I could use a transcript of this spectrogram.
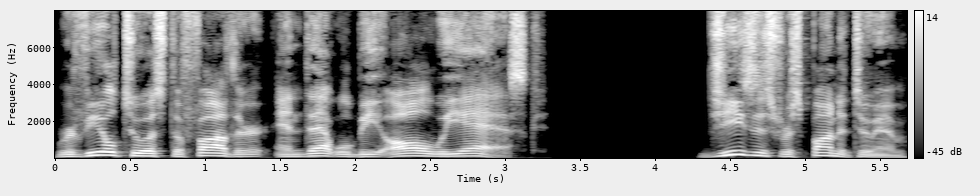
reveal to us the Father, and that will be all we ask. Jesus responded to him,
